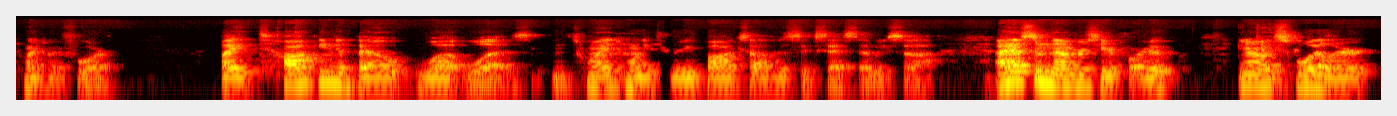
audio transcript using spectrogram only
2024 by talking about what was the 2023 box office success that we saw. I have some numbers here for you. You know, Okay. spoiler,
